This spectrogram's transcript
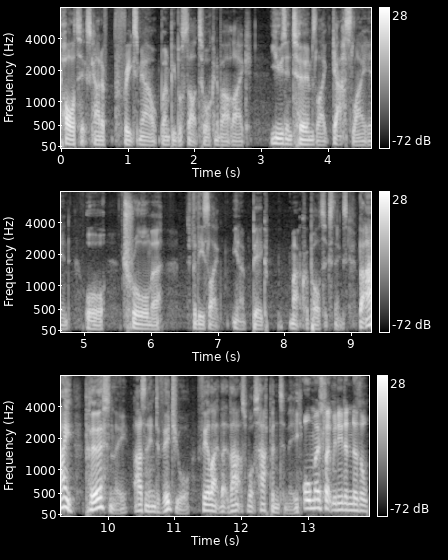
politics kind of freaks me out when people start talking about, like, using terms like gaslighting or trauma for these, like, you know, big macro politics things. But I personally, as an individual, feel like that that's what's happened to me. Almost like we need another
